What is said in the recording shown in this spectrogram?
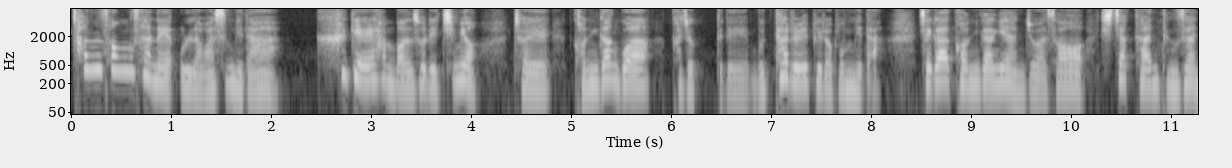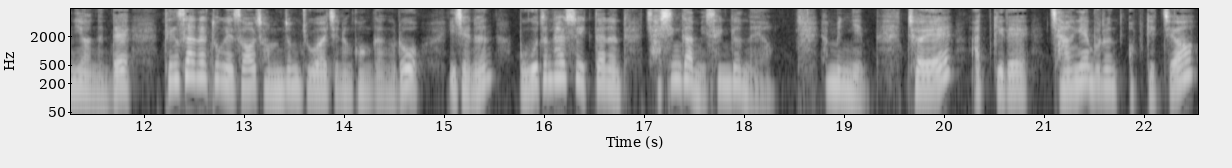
천성산에 올라왔습니다. 크게 한번 소리치며 저의 건강과 가족들의 무탈을 빌어봅니다. 제가 건강이 안 좋아서 시작한 등산이었는데 등산을 통해서 점점 좋아지는 건강으로 이제는 뭐든 할 수 있다는 자신감이 생겼네요. 현미님, 저의 앞길에 장애물은 없겠죠?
